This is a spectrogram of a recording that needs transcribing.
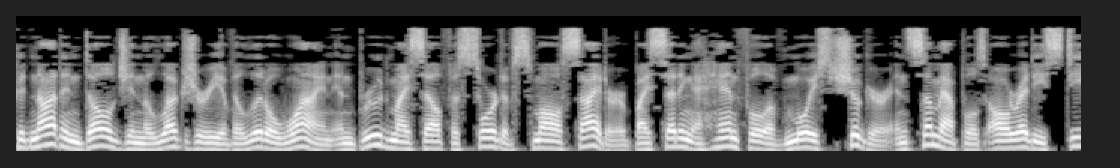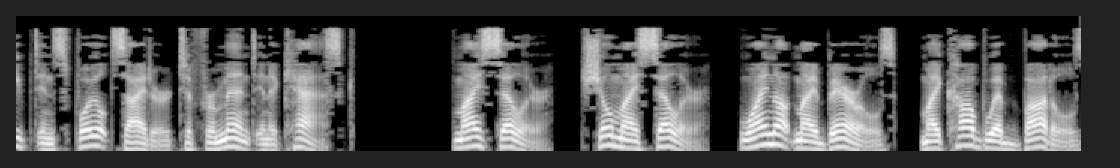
could not indulge in the luxury of a little wine and brewed myself a sort of small cider by setting a handful of moist sugar and some apples already steeped in spoilt cider to ferment in a cask. My cellar. Show my cellar. Why not my barrels, my cobweb bottles,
